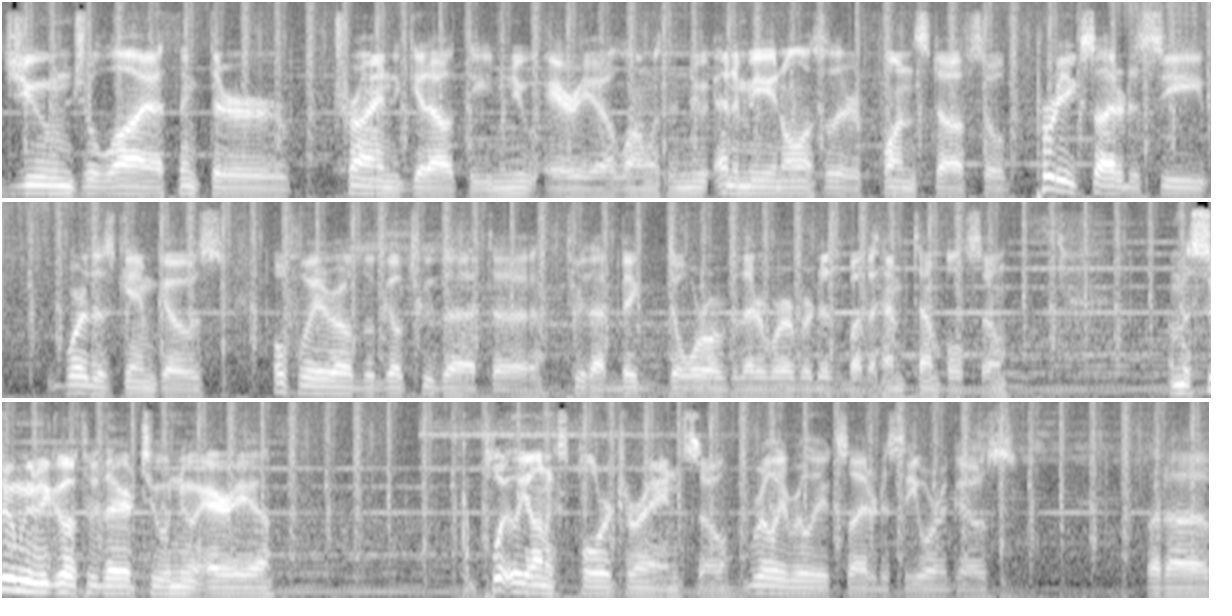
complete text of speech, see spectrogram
June, July, I think they're trying to get out the new area along with the new enemy and all this other fun stuff. So pretty excited to see where this game goes. Hopefully to go through that uh, through that big door over there, wherever it is by the Hem Temple. So. I'm assuming we go through there to a new area. Completely unexplored terrain, so really, really excited to see where it goes. But, uh,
